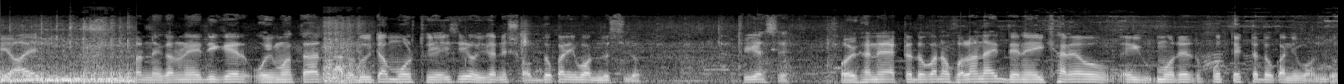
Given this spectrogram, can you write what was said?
কি হয়। কারণ এদিকের ওই মাথার আরও দুইটা মোড় থুয়ে আইছি, ওইখানে সব দোকানই বন্ধ ছিল। ঠিক আছে? ওইখানে একটা দোকানও খোলা নাই, দেন এইখানেও এই মোড়ের প্রত্যেকটা দোকানই বন্ধ।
